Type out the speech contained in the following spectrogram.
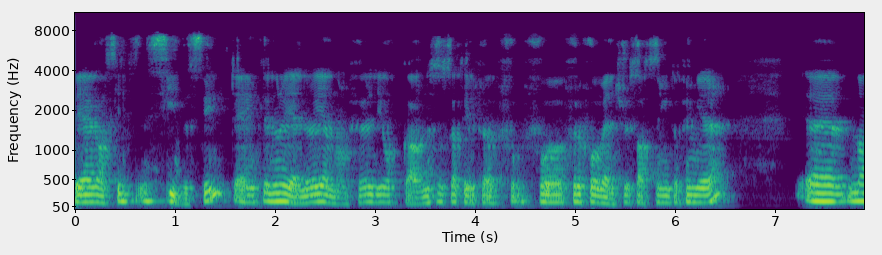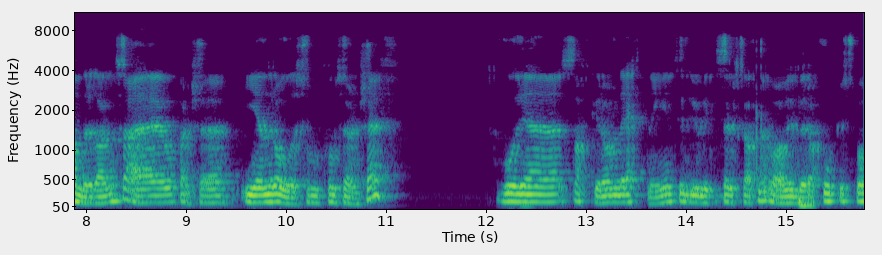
vi er ganske sidestilt egentlig når det gjelder å gjennomføre de oppgavene som skal til for, for, for, å få venturesatsingen til å fungere. Eh, den andre dagen så er jeg jo kanskje i en rolle som konsernsjef, hvor jeg snakker om retningen til de ulike selskapene, hva vi bør ha fokus på,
